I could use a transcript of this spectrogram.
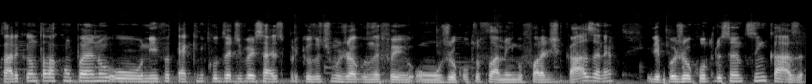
Claro que eu não estava acompanhando o nível técnico dos adversários, porque os últimos jogos né, foi um jogo contra o Flamengo fora de casa, né? E depois jogo contra o Santos em casa.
